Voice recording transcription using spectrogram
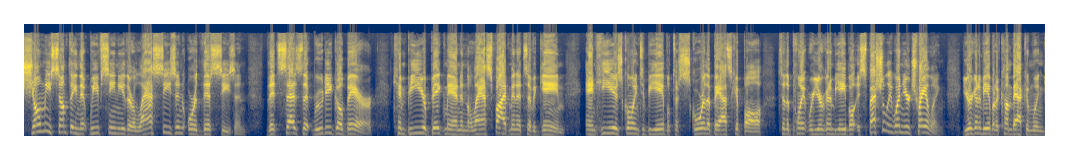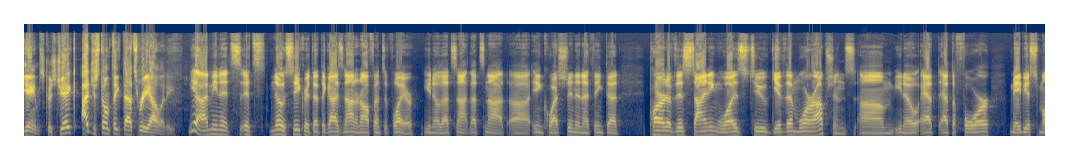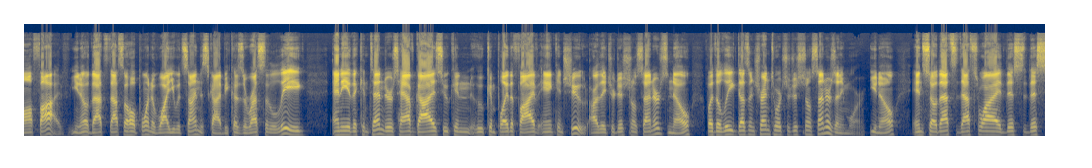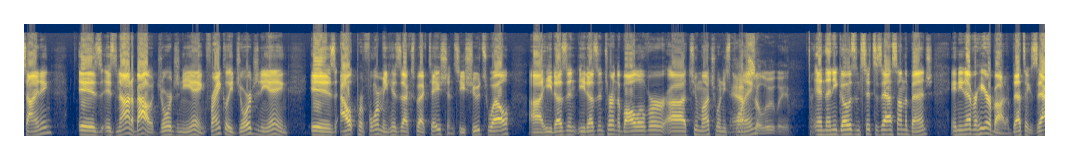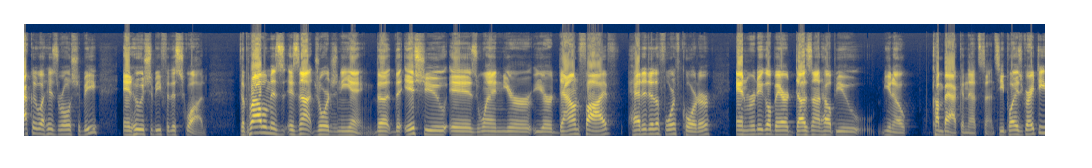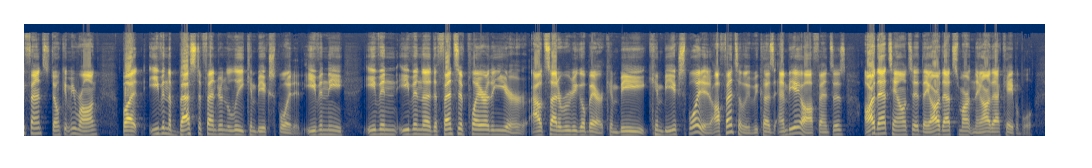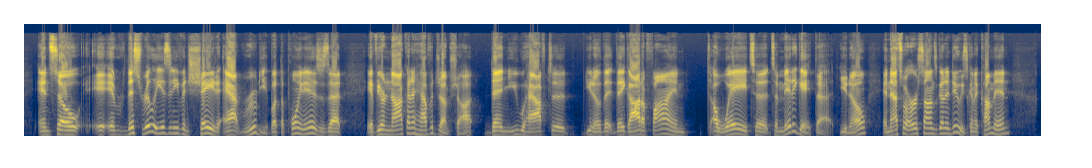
Show me something that we've seen either last season or this season that says that Rudy Gobert can be your big man in the last five minutes of a game and he is going to be able to score the basketball to the point where you're going to be able, especially when you're trailing, you're going to be able to come back and win games. Because, Jake, I just don't think that's reality. Yeah, I mean it's it's no secret that the guy's not an offensive player. You know, that's not that's not uh, in question. And I think that part of this signing was to give them more options. Um, you know, at at the four, maybe a small five. You know, that's that's the whole point of why you would sign this guy because the rest of the league, any of the contenders have guys who can who can play the five and can shoot. Are they traditional centers? No, but the league doesn't trend towards traditional centers anymore. You know, and so that's that's why this this signing is is not about Georges Niang. Frankly, Georges Niang is outperforming his expectations. He shoots well. Uh, he doesn't he doesn't turn the ball over uh, too much when he's playing. Absolutely. And then he goes and sits his ass on the bench, and you never hear about him. That's exactly what his role should be, and who it should be for this squad. The problem is is not Georges Niang. The the issue is when you're you're down five, headed to the fourth quarter, and Rudy Gobert does not help you, you know, come back in that sense. He plays great defense, don't get me wrong, but even the best defender in the league can be exploited. Even the even even the defensive player of the year outside of Rudy Gobert can be can be exploited offensively because NBA offenses are that talented, they are that smart, and they are that capable. And so it, it, this really isn't even shade at Rudy, but the point is is that if you're not going to have a jump shot, then you have to, you know, they, they got to find a way to to mitigate that, you know, and that's what Ersan's going to do. He's going to come in.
